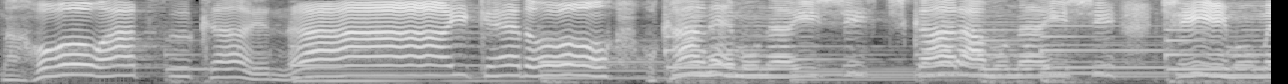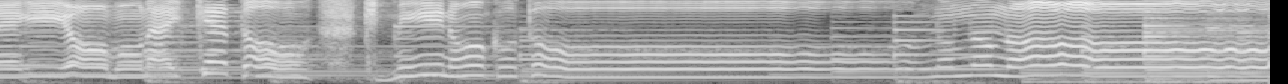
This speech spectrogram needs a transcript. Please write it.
魔法は使えないけどお金もないし力もないし地位も名誉もないけど君のことを。No no no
